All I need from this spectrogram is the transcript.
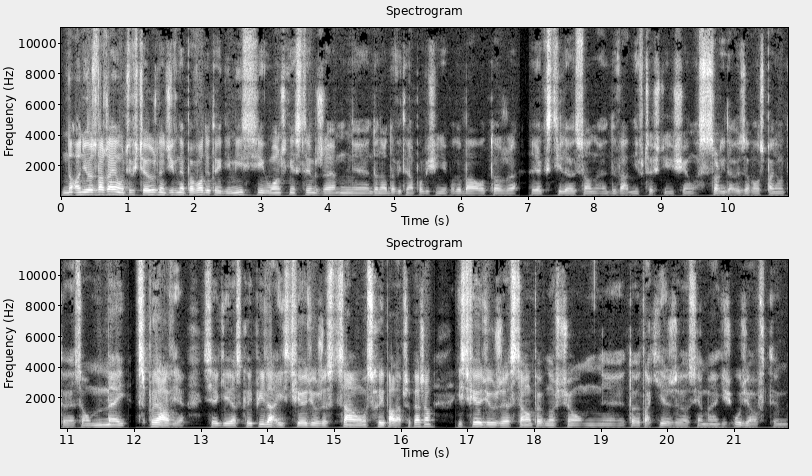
No, oni rozważają oczywiście różne dziwne powody tej dymisji, łącznie z tym, że mm, Donaldowi Trumpowi się nie podobało to, że Rex Tillerson dwa dni wcześniej się solidaryzował z panią Teresą May w sprawie Siergieja Skrypila i stwierdził, że z całą, Skrypala, przepraszam, i stwierdził, że z całą pewnością mm, to tak jest, że Rosja ma jakiś udział w tym,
